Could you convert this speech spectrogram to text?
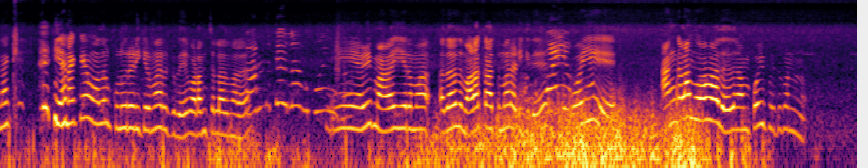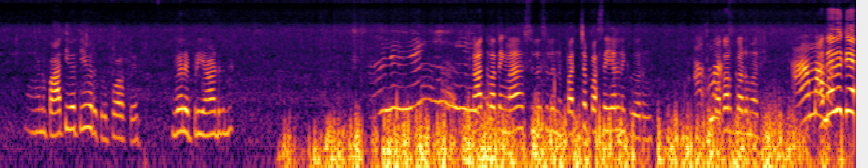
எனக்கு எனக்கே முதல் குளிர் அடிக்கிற மாதிரி இருக்குது உடம்பு சரியில்லாத மாதிரி. எப்படி மழை ஈரமா அதாவது மழை காற்று மாதிரி அடிக்குது. போய் அங்கெல்லாம் போகாது. அது நம்ம போய் இது பண்ணணும். அங்கே பாத்தி பாத்தியே இருக்குது போறக்கு வேறு எப்படி ஆடுதுன்னு? காற்று பார்த்தீங்களா சிலு சிலுன்னு பச்சை பசையால் நிற்குது வருங்க புதற்காடு மாதிரி. அது எதுக்கு?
